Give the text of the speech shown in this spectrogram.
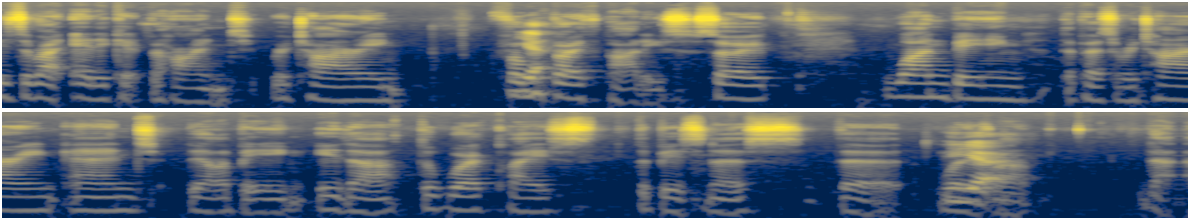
is the right etiquette behind retiring from Yeah. both parties. So, one being the person retiring, and the other being either the workplace, the business, the whatever Yeah. that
